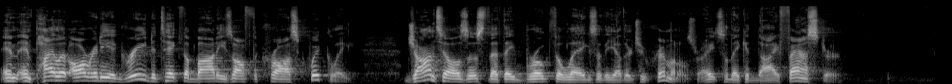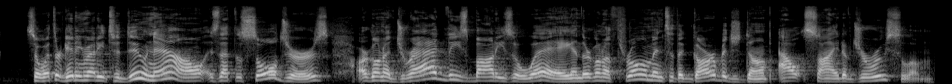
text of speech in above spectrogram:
And, and Pilate already agreed to take the bodies off the cross quickly. John tells us that they broke the legs of the other two criminals, right? So they could die faster. So, what they're getting ready to do now is that the soldiers are going to drag these bodies away and they're going to throw them into the garbage dump outside of Jerusalem.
